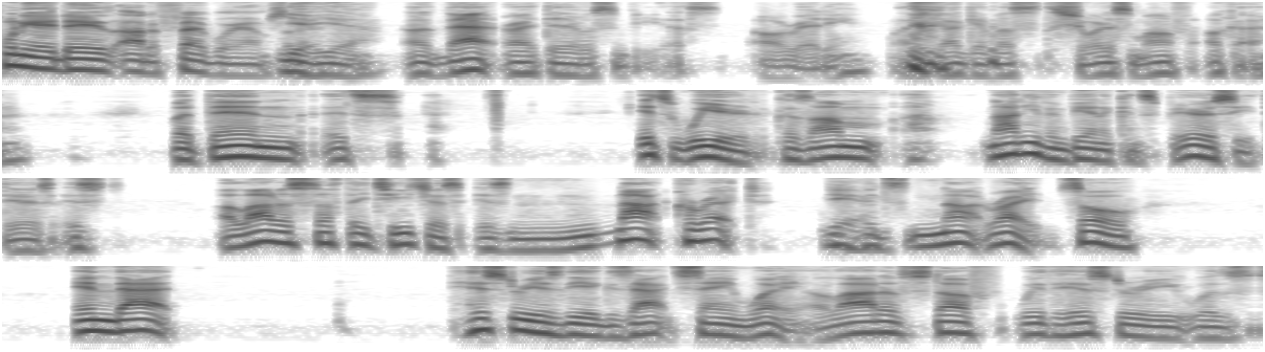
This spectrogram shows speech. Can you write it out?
28 days out of february i'm sorry Yeah, yeah. Uh, that right there was some BS already. Like y'all give us the shortest month, okay. But then it's it's weird because I'm not even being a conspiracy theorist. It's a lot of stuff they teach us is not correct. Yeah. It's not right. So in that history is the exact same way. A lot of stuff with history was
